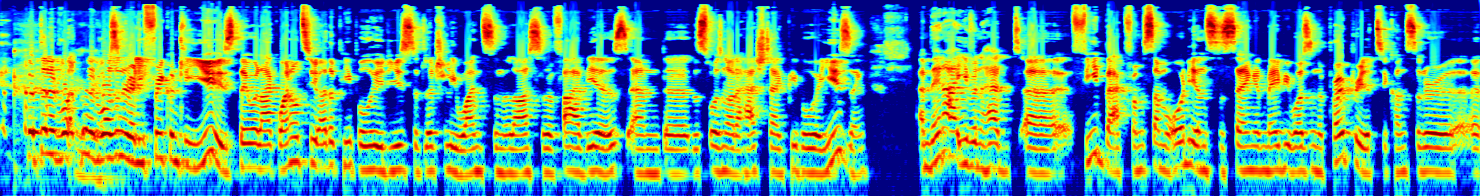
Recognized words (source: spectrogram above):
but then it, but it wasn't really frequently used. There were like one or two other people who'd used it literally once in the last sort of five years, and uh, this was not a hashtag people were using. And then I even had uh, feedback from some audiences saying it maybe wasn't appropriate to consider uh,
